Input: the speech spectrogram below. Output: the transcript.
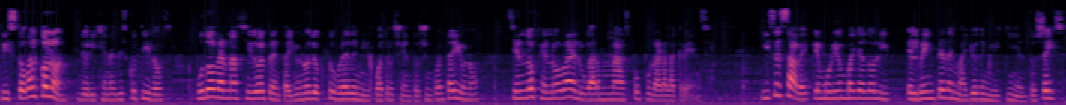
Cristóbal Colón, de orígenes discutidos, pudo haber nacido el 31 de octubre de 1451, siendo Génova el lugar más popular a la creencia. Y se sabe que murió en Valladolid el 20 de mayo de 1506.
